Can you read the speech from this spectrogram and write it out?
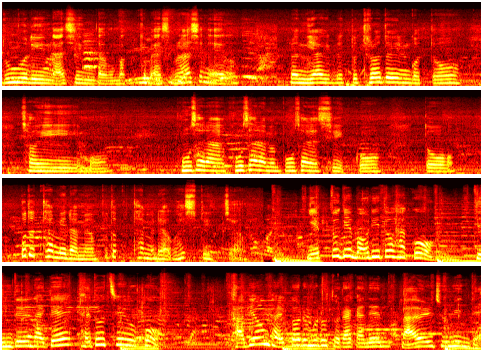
눈물이 나신다고 막 이렇게 말씀을 하시네요. 그런 이야기를 또 들어드리는 것도 저희 뭐 봉사라 봉사라면 봉사할 수 있고 또 뿌듯함이라면 뿌듯함이라고 할 수도 있죠. 예쁘게 머리도 하고 든든하게 배도 채우고 가벼운 발걸음으로 돌아가는 마을 주민들.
